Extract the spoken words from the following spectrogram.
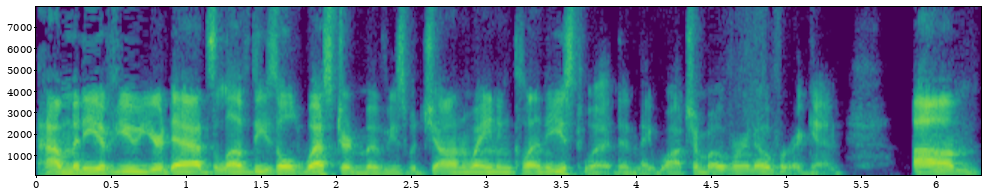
How many of you your dads love these old western movies with john wayne and clint eastwood and they watch them over and over again? Um,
